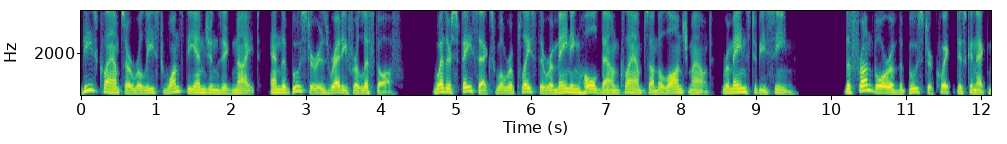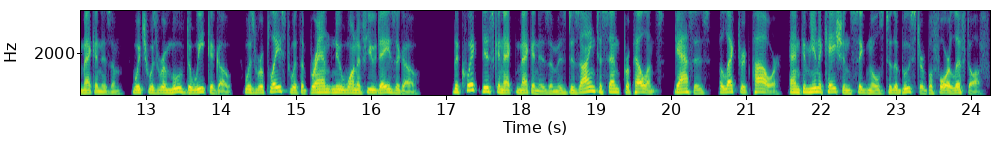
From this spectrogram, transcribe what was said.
These clamps are released once the engines ignite and the booster is ready for liftoff. Whether SpaceX will replace the remaining hold-down clamps on the launch mount remains to be seen. The front bore of the booster quick disconnect mechanism, which was removed a week ago, was replaced with a brand new one a few days ago. The quick disconnect mechanism is designed to send propellants, gases, electric power, and communication signals to the booster before liftoff.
